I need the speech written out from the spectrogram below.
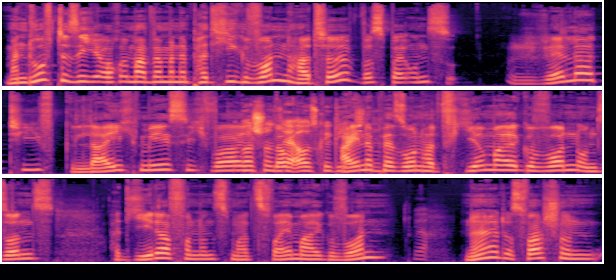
man durfte sich auch immer, wenn man eine Partie gewonnen hatte, was bei uns relativ gleichmäßig war. War schon glaub, sehr ausgeglichen. eine Person hat viermal gewonnen und sonst hat jeder von uns mal zweimal gewonnen. Ja. Ne, das war schon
